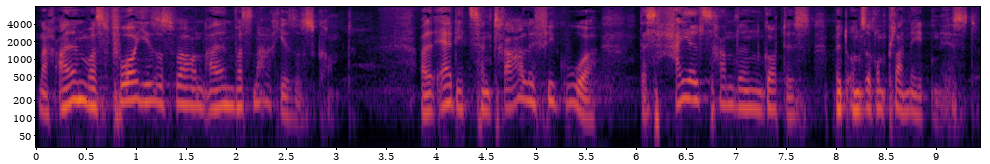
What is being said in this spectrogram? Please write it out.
nach allem, was vor Jesus war und allem, was nach Jesus kommt. Weil er die zentrale Figur des Heilshandeln Gottes mit unserem Planeten ist.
